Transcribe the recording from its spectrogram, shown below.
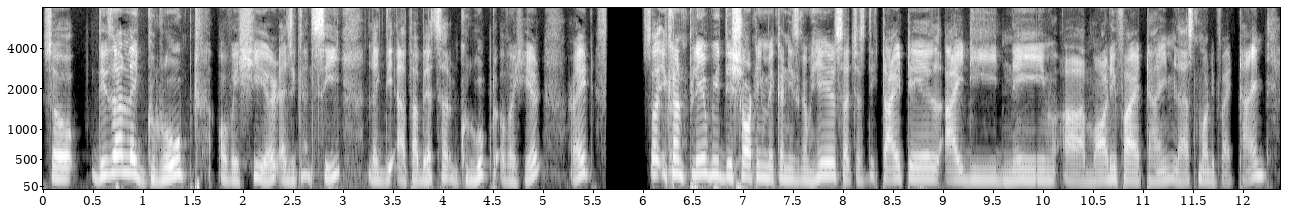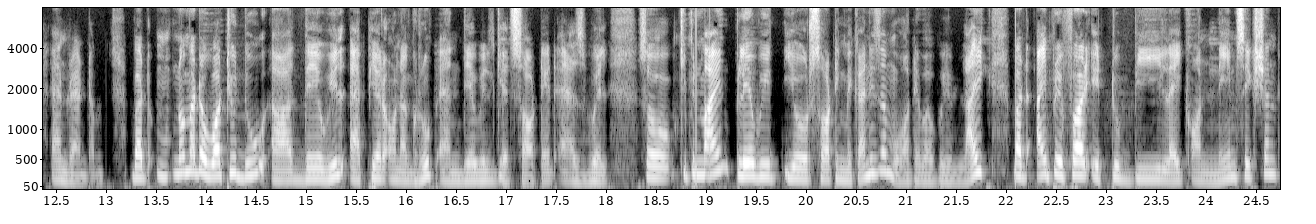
So these are like grouped over here. As you can see like the alphabets are grouped over here right so you can play with the sorting mechanism here, such as the title, ID, name, uh, modified time, last modified time, and random. But no matter what you do, uh, they will appear on a group and they will get sorted as well. So keep in mind, play with your sorting mechanism, whatever you like. But I prefer it to be like on name section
